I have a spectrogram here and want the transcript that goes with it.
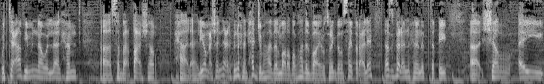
والتعافي منها ولله الحمد آه 17 حالة. اليوم عشان نعرف إنه إحنا نحجم هذا المرض أو هذا الفيروس ونقدر نسيطر عليه لازم فعلا إنه إحنا نتقي آه شر أي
